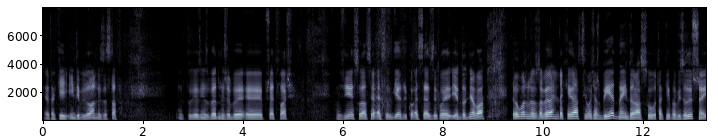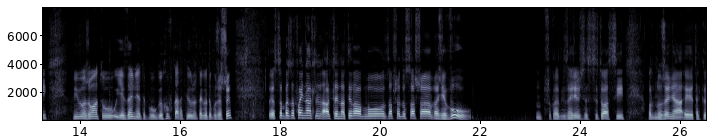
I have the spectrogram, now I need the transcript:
e, taki indywidualny zestaw który jest niezbędny, żeby y, przetrwać. Choć nie jest to racja SSG, tylko SS zwykła jednodniowa, to uważam, że zabieranie takiej racji chociażby jednej do lasu, takiej prowizorycznej, mimo że ma tu jedzenie typu grochówka, takie różne tego typu rzeczy, to jest to bardzo fajna altern- alternatywa, bo zawsze dostarcza w razie W, na przykład gdy znajdziemy się w sytuacji odmnożenia y, takiego,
